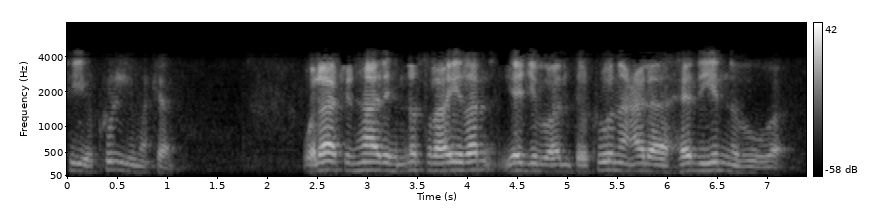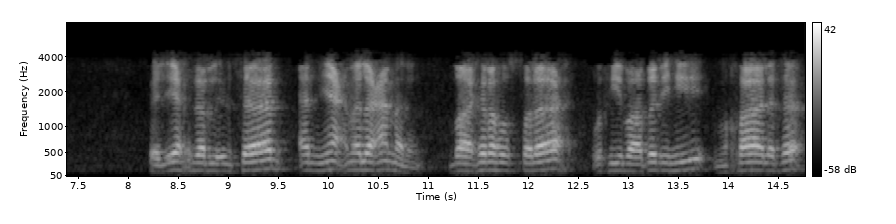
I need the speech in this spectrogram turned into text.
في كل مكان. ولكن هذه النصرة أيضا يجب أن تكون على هدي النبوة. فليحذر الإنسان أن يعمل عملا ظاهره الصلاح وفي باطنه مخالفة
